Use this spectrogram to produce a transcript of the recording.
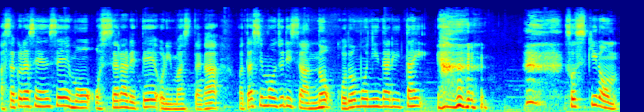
朝倉先生もおっしゃられておりましたが私も樹里さんの子供になりたい。組織論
